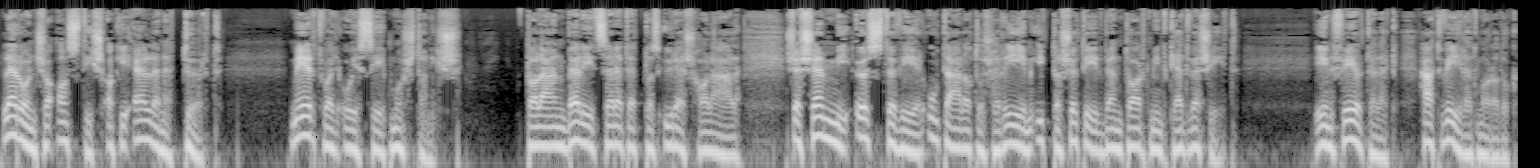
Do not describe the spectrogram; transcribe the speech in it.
leroncsa azt is, aki ellenet tört? Miért vagy oly szép mostan is? Talán belét szeretett az üres halál, se semmi ösztövér, utálatos rém itt a sötétben tart, mint kedvesét. Én féltelek, hát véled maradok.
